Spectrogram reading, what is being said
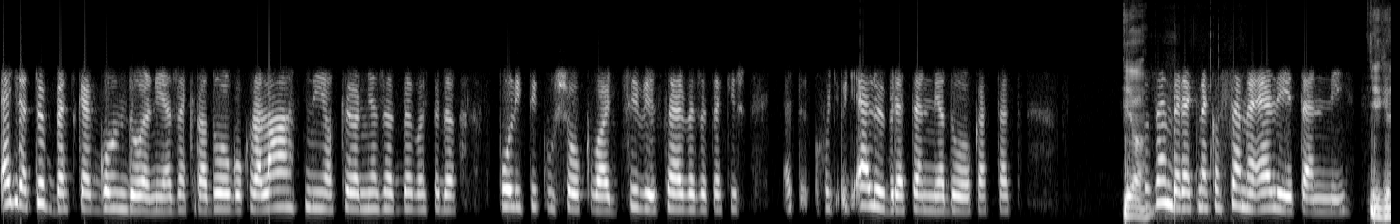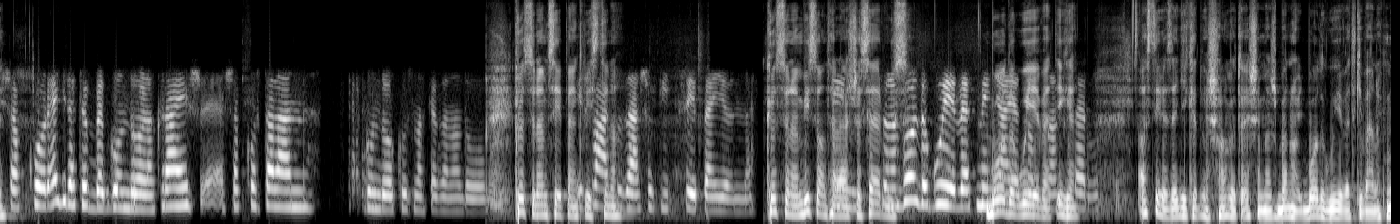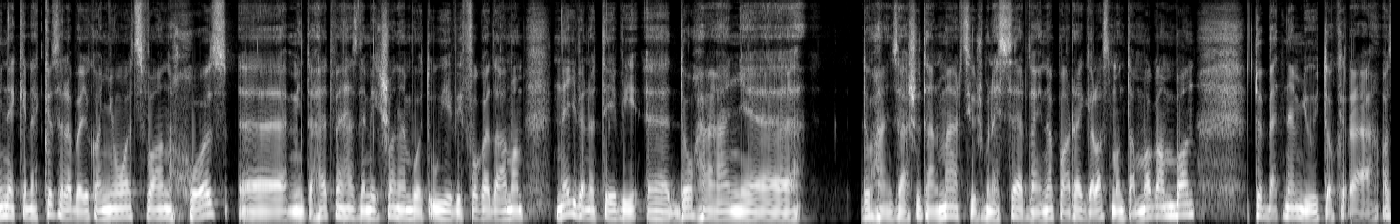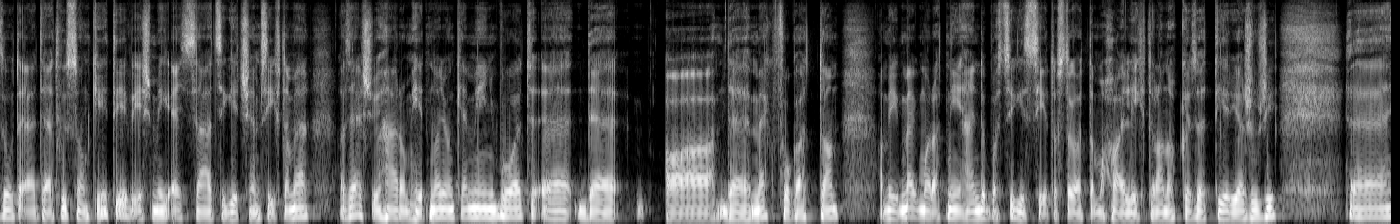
egyre többet kell gondolni ezekre a dolgokra, látni a környezetbe, vagy például politikusok, vagy civil szervezetek is, hát, hogy, hogy előbbre tenni a dolgokat. Tehát ja. az embereknek a szeme elé tenni. Igen. És akkor egyre többet gondolnak rá, és, és akkor talán gondolkoznak ezen a dolgon. Köszönöm szépen, és Krisztina. változások így szépen jönnek. Köszönöm, viszont hallásra, szervusz. Boldog új évet Boldog új évet, igen. Szervusz. Azt írja az egyik kedves hallgató SMS-ben, hogy boldog új évet kívánok mindenkinek. Közelebb vagyok a 80-hoz, eh, mint a 70-hez, de még soha nem volt újévi fogadalmam. 45 évi eh, dohány eh, dohányzás után márciusban egy szerdai napon reggel azt mondtam magamban, többet nem gyújtok rá. Azóta eltelt 22 év, és még egy szál cigit sem szívtam el. Az első három hét nagyon kemény volt, eh, de, a, de megfogadtam, amíg megmaradt néhány doboz cigit, szétosztogattam a hajléktalanok között, írja Zsuzsi. E,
